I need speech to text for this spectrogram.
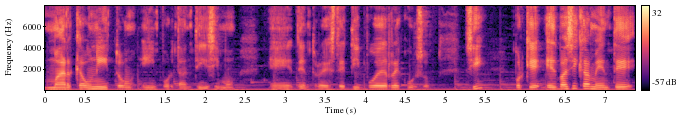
marca un hito importantísimo eh, dentro de este tipo de recurso, ¿sí? Porque es básicamente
